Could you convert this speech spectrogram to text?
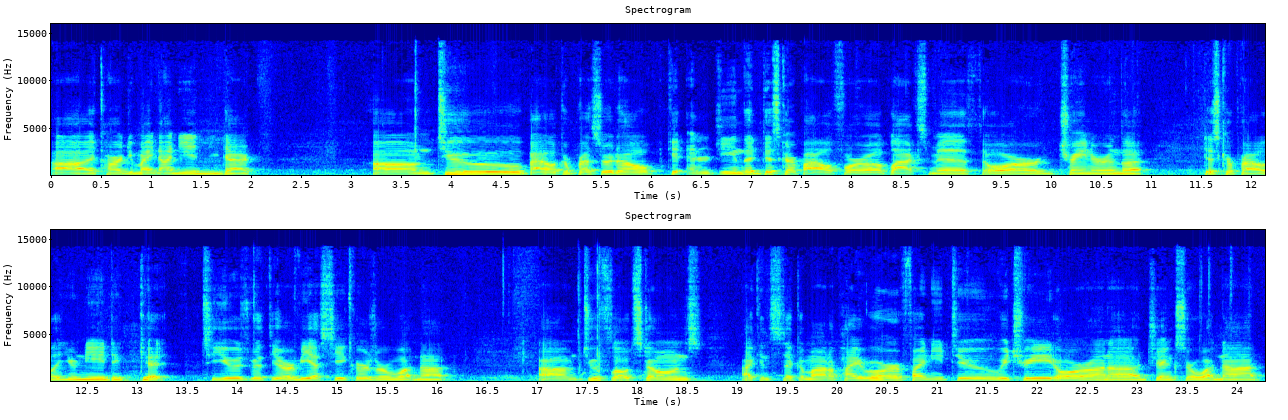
uh, card you might not need in your deck. Um, two battle compressor to help get energy in the discard pile for a blacksmith or trainer in the discard pile that you need to get to use with your VS seekers or whatnot. Um, two float stones I can stick them on a pyro if I need to retreat or on a Jynx or whatnot.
